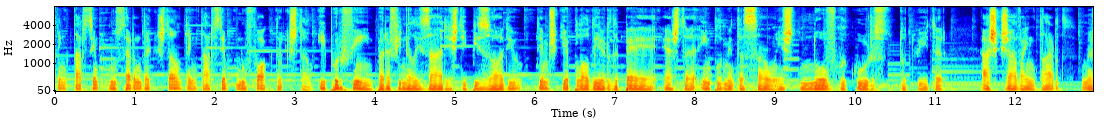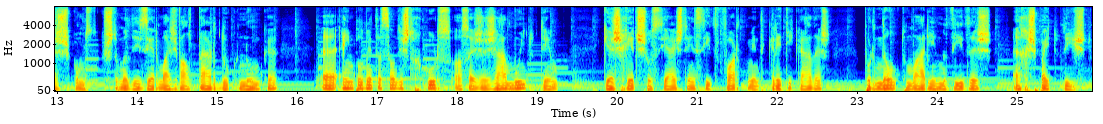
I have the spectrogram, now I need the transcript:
tem que estar sempre no cerne da questão, tem que estar sempre no foco da questão. E por fim, para finalizar este episódio, temos que aplaudir de pé esta implementação, este novo recurso do Twitter Acho que já vem tarde, mas como se costuma dizer, mais vale tarde do que nunca, a implementação deste recurso, ou seja, já há muito tempo que as redes sociais têm sido fortemente criticadas por não tomarem medidas a respeito disto.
